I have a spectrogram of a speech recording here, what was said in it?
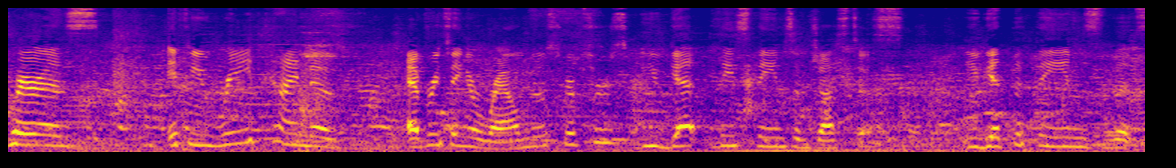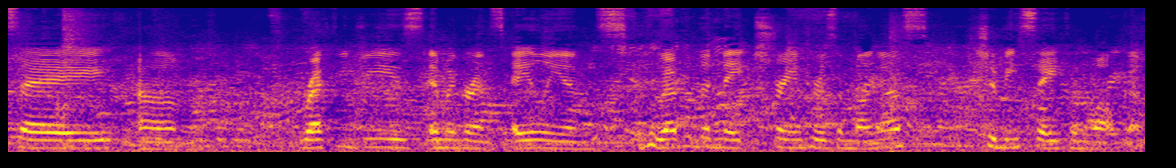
whereas if you read kind of everything around those scriptures, you get these themes of justice. You get the themes that say um, refugees, immigrants, aliens, whoever the na- stranger is among us, should be safe and welcome.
